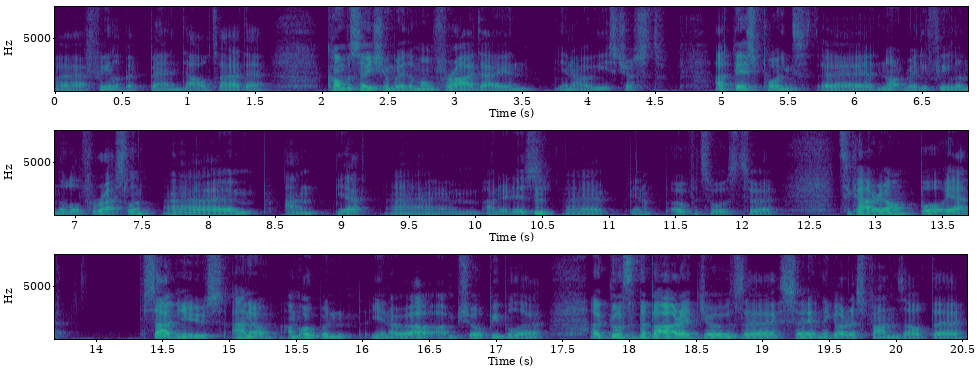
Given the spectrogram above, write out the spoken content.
uh, feel a bit burned out. I had a conversation with him on Friday, and you know he's just at this point uh, not really feeling the love for wrestling. Um, and yeah, um, and it is uh, you know over to us to uh, to carry on. But yeah, sad news. I know. I'm hoping. You know. I'm sure people are, are gutted about it. Joe's uh, certainly got his fans out there.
